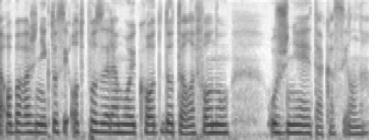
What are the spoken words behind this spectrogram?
tá obava, že niekto si odpozera môj kód do telefónu, už nie je taká silná.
